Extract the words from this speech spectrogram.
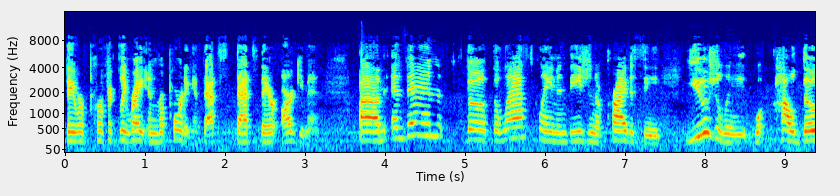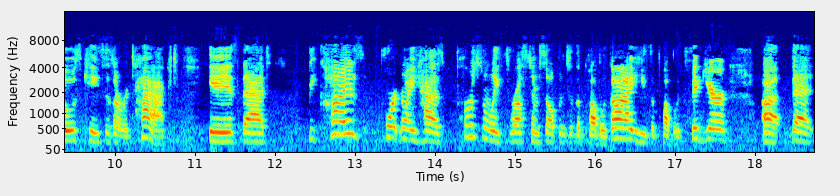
they were perfectly right in reporting it. That's that's their argument. Um, and then the the last claim, invasion of privacy. Usually, how those cases are attacked is that because Portnoy has personally thrust himself into the public eye, he's a public figure, uh, that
